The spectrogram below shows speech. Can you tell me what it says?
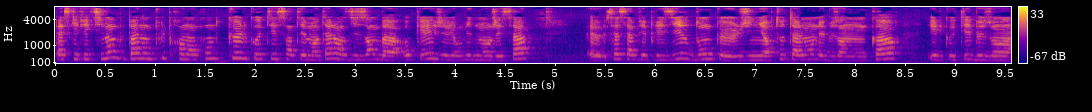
Parce qu'effectivement, on peut pas non plus prendre en compte que le côté santé mentale en se disant bah ok j'ai envie de manger ça, euh, ça ça me fait plaisir donc euh, j'ignore totalement les besoins de mon corps et le côté besoin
